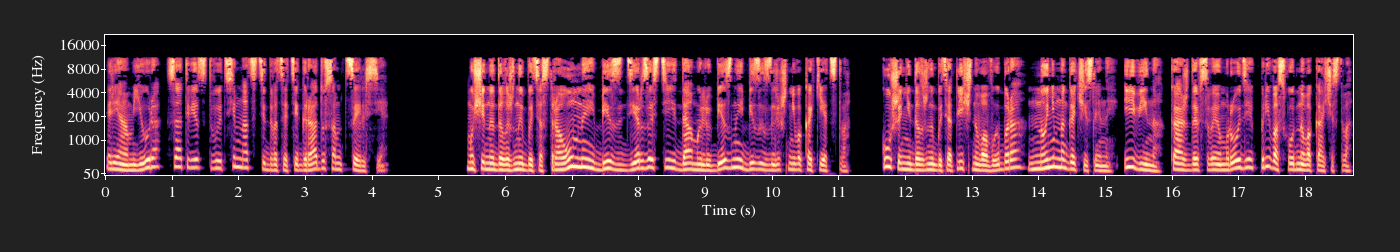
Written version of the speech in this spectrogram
Риамьюра соответствует 17-20 градусам Цельсия. Мужчины должны быть остроумные, без дерзости, дамы любезные, без излишнего кокетства. Кушани должны быть отличного выбора, но немногочисленны, и вина, каждое в своем роде превосходного качества.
